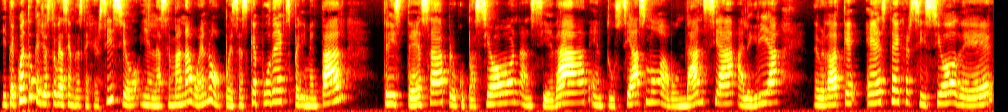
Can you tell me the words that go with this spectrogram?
Y te cuento que yo estuve haciendo este ejercicio y en la semana, bueno, pues es que pude experimentar tristeza, preocupación, ansiedad, entusiasmo, abundancia, alegría. De verdad que este ejercicio de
